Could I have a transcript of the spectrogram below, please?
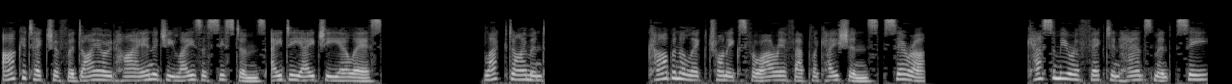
Architecture for Diode High Energy Laser Systems ADHELS Black Diamond Carbon Electronics for RF Applications Casimir Effect Enhancement C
